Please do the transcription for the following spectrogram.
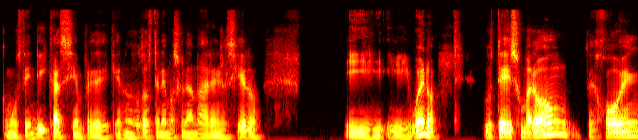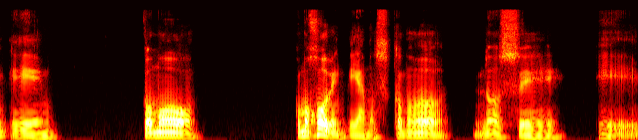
como usted indica, siempre que nosotros tenemos una madre en el cielo. Y, y bueno, usted es un varón, es joven, eh, como, como joven, digamos, como nos eh, eh,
